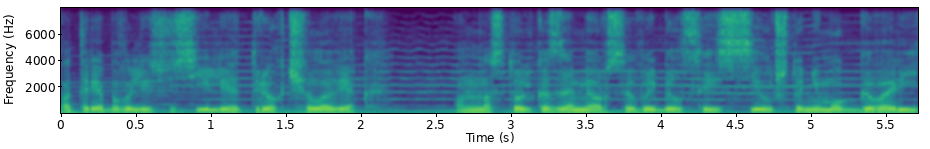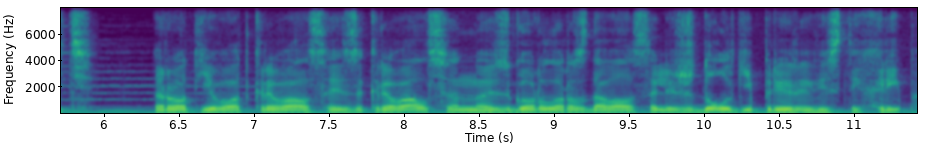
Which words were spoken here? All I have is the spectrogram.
потребовались усилия трех человек. Он настолько замерз и выбился из сил, что не мог говорить. Рот его открывался и закрывался, но из горла раздавался лишь долгий прерывистый хрип.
